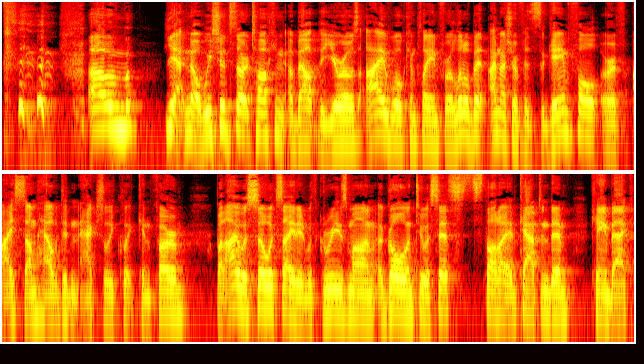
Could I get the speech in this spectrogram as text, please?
um. Yeah, no, we should start talking about the Euros. I will complain for a little bit. I'm not sure if it's the game fault or if I somehow didn't actually click confirm, but I was so excited with Griezmann, a goal and two assists, thought I had captained him, came back,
